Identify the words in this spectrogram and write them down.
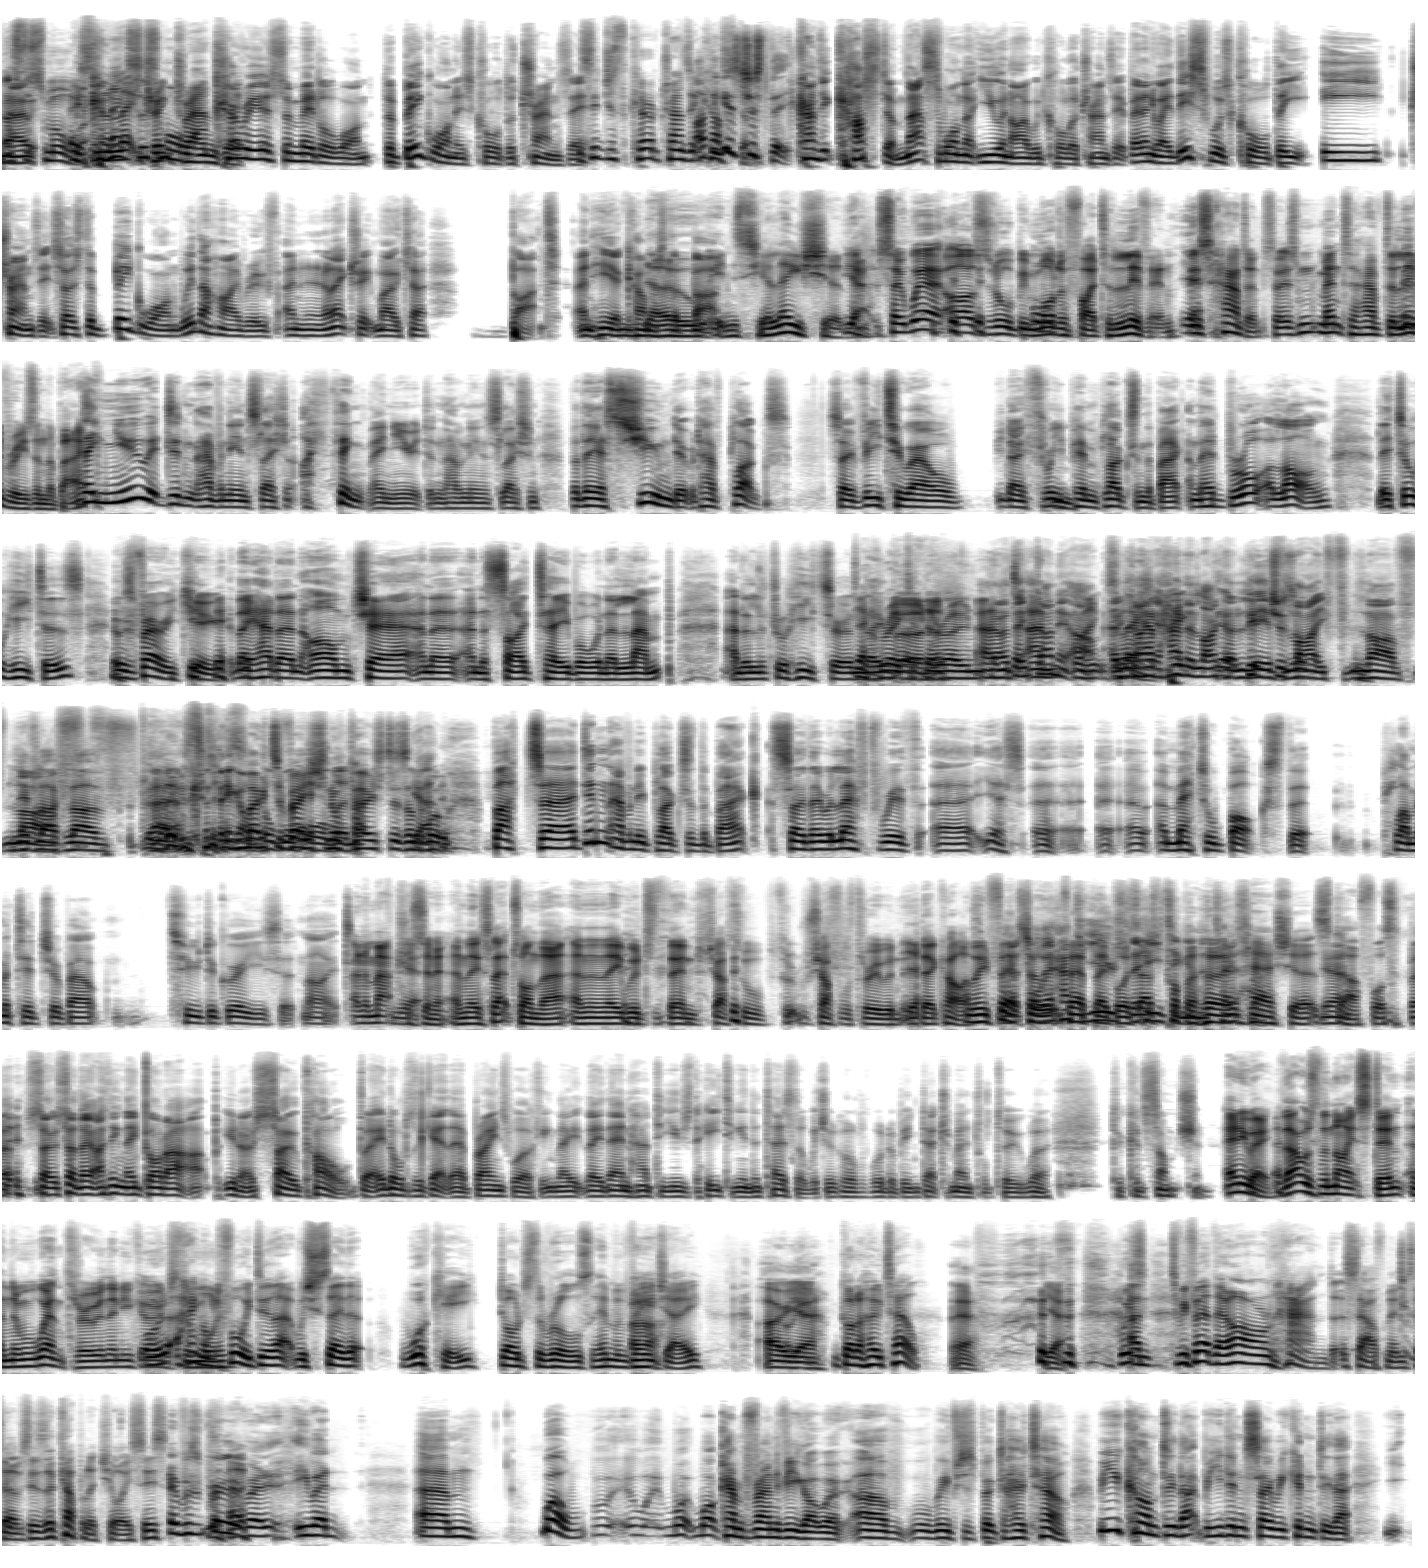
That's no, the small It's one. an Connect's the electric small transit. One. Courier's the middle one. The big one is called the transit. Is it just the transit? I think it's just the. Transit Custom. That's the one that you and I would call a transit. But anyway, this was called the E Transit. So it's the big one with a high roof and an electric motor. But and here comes no the but. insulation. Yeah, so where ours had all been modified to live in, Yeah. this hadn't. So it's meant to have deliveries in the back. They knew it didn't have any insulation. I think they knew it didn't have any insulation, but they assumed it would have plugs. So V2L, you know, three Hmm. pin plugs in the back, and they'd brought along little heaters. It was very cute. they had an armchair and a and a side table and a lamp and a little heater, and decorated they their own. No, and- they've done it up. And they had, They had had a, like a live pictures of- life, love, Live life, love. uh, thing on motivational posters on yeah. the wall, but uh, it didn't have any plugs in the back, so they were left with uh, yes, a, a, a- a metal box that plummeted to about two degrees at night. and a mattress in it, and they slept on that, and then they would then shuttle shuffle through in their cars. I mean, fair, Yeah, so boy- they had fair to play, use boys. the That's heating proper in the hair, Tesla. hair shirt Yeah. stuff, wasn't But it? so, so they, I think they got up, you know, so cold. But in order to get their brains working, they, they then had to use the heating in the Tesla, which of course would have been detrimental to uh, to consumption. anyway, that was the night stint, and then we went through, and then you go Well, into the hang on, before we do that, we should say that Wookie dodged the rules. Him and Ah. VJ Oh yeah, got a hotel. Yeah, yeah. Which, And- to be fair, they are on hand at South Mimms Services. A couple of choices. It was brilliant. when he went, um, "Well, w- w- what camper van have you got? Work? Oh, well, we've just booked a hotel. Well, you can't do that, but you didn't say we couldn't do that." Y-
